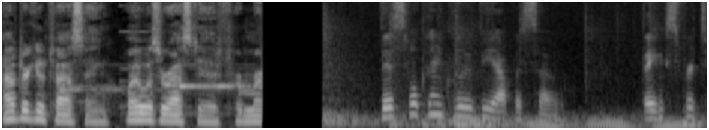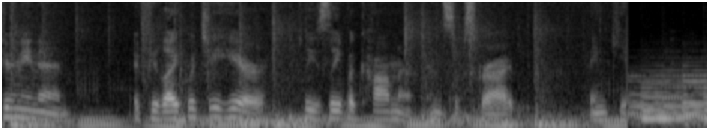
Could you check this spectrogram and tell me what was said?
After confessing, White was arrested for murder. This will conclude the episode. Thanks for tuning in. If you like what you hear, please leave a comment and subscribe. Thank you.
